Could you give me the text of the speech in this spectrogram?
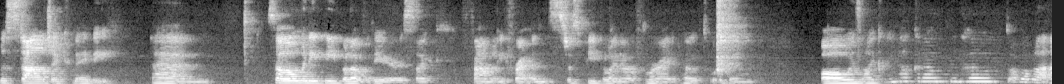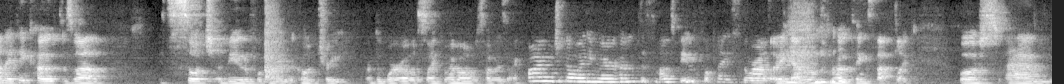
Nostalgic maybe. Um, so many people over the years, like family, friends, just people I know from around Howth would have been always like, "Are you not going to open Howth?" Blah blah blah. And I think Howth as well. It's such a beautiful part of the country or the world. It's like my mom was always like, "Why would you go anywhere? Howth is the most beautiful place in the world." I think everyone from Howth thinks that. Like, but um,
